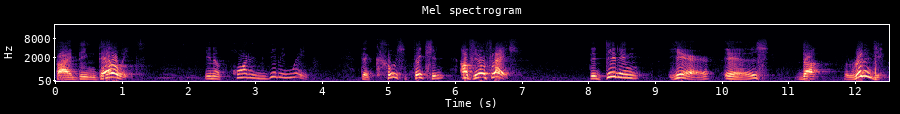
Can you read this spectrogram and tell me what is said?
by being dealt with. You know, what is dealing with? The crucifixion of your flesh. The dealing here is the rending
